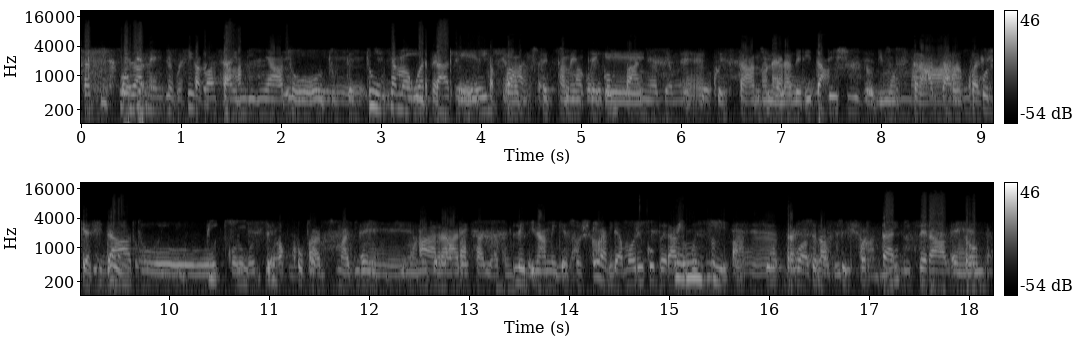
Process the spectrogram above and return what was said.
donne Ovviamente questa cosa ha indignato tutte e tutti, siamo in sappiamo perfettamente insomma, che eh, questa non è la verità, lo insomma, dimostra qualsiasi dato, si occupa insomma, di, eh, monitorare le dinamiche sociali. E abbiamo recuperato Quindi, questo spazio eh, presso dopo i nostri 12 sportelli, peraltro, eh,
